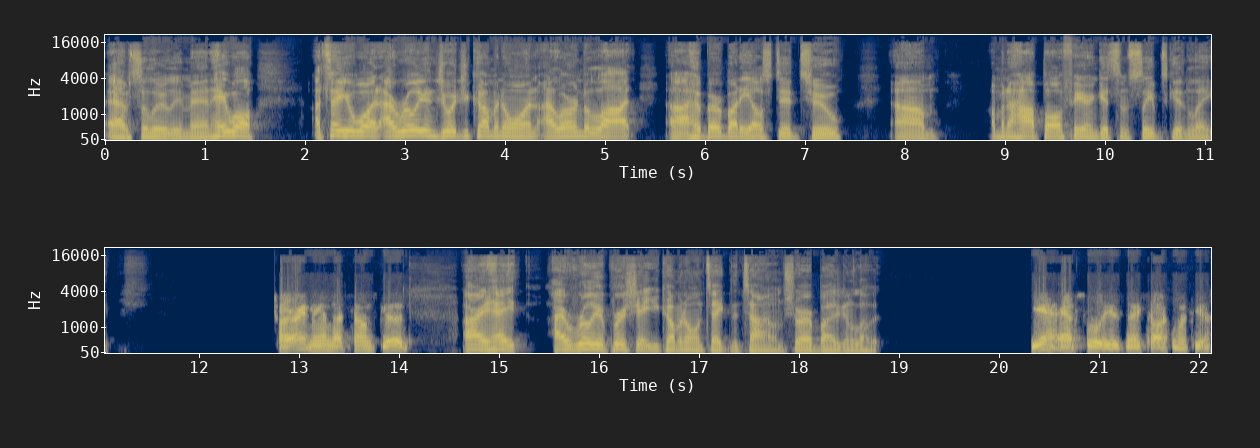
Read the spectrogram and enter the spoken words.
Absolutely, man. Hey, well, I tell you what, I really enjoyed you coming on. I learned a lot. Uh, I hope everybody else did too. Um, I'm gonna hop off here and get some sleep. It's getting late. All right, man. That sounds good. All right. Hey, I really appreciate you coming on and taking the time. I'm sure everybody's gonna love it. Yeah, absolutely. It's nice talking with you.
